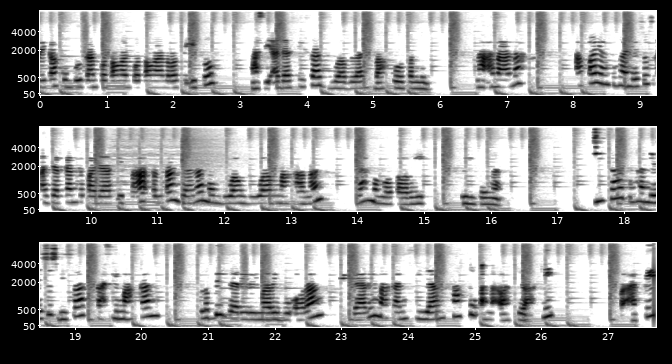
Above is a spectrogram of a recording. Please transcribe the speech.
mereka kumpulkan potongan-potongan roti itu, masih ada sisa 12 bakul penuh. Nah, anak-anak, apa yang Tuhan Yesus ajarkan kepada kita tentang jangan membuang-buang makanan dan mengotori lingkungan. Jika Tuhan Yesus bisa kasih makan lebih dari 5.000 orang dari makan siang satu anak laki-laki, berarti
